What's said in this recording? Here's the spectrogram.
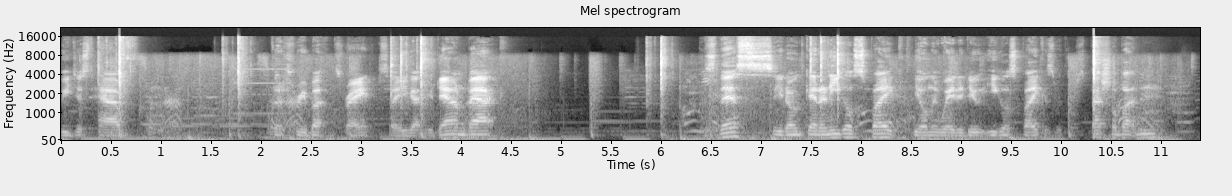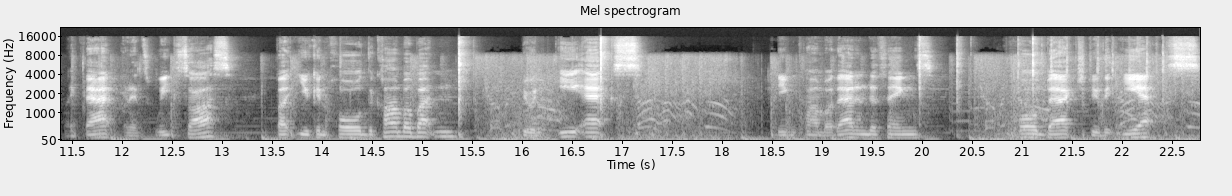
We just have the three buttons, right? So you got your down back. Is this, so you don't get an eagle spike. The only way to do eagle spike is with your special button, like that, and it's weak sauce. But you can hold the combo button, do an EX. You can combo that into things. Hold back to do the EX.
